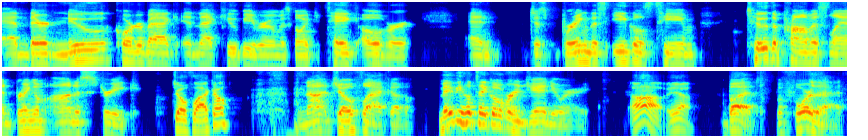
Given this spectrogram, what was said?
and their new quarterback in that QB room is going to take over and just bring this Eagles team to the promised land, bring them on a streak. Joe Flacco? Not Joe Flacco. Maybe he'll take over in January. Oh, yeah. But before that,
